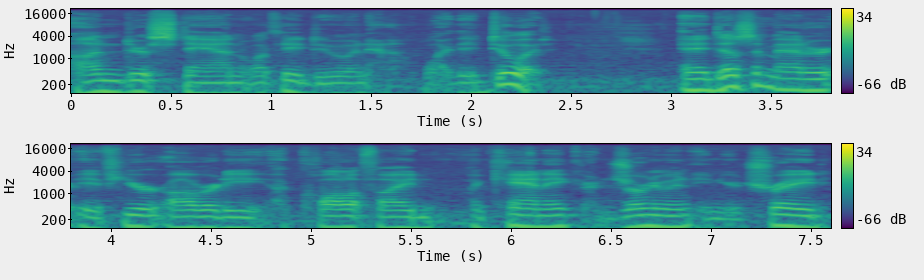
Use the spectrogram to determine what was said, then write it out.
understand what they do and why they do it. And it doesn't matter if you're already a qualified mechanic or journeyman in your trade,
